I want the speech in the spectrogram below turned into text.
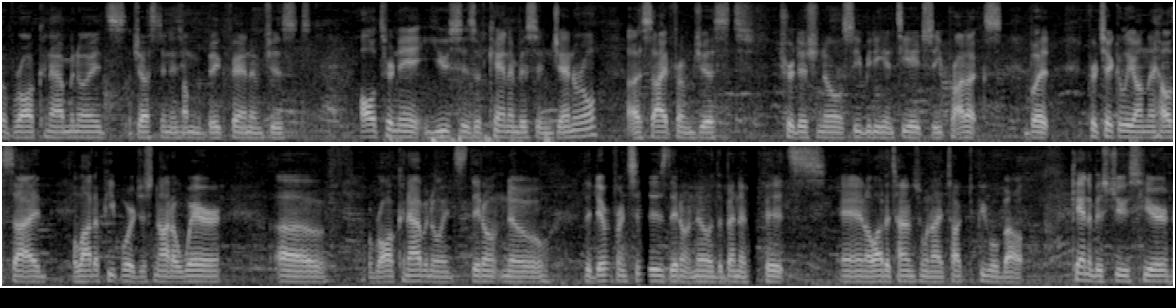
of raw cannabinoids. Justin is. I'm a big fan of just alternate uses of cannabis in general, aside from just traditional CBD and THC products. But particularly on the health side, a lot of people are just not aware of raw cannabinoids. They don't know the differences, they don't know the benefits. And a lot of times when I talk to people about cannabis juice here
